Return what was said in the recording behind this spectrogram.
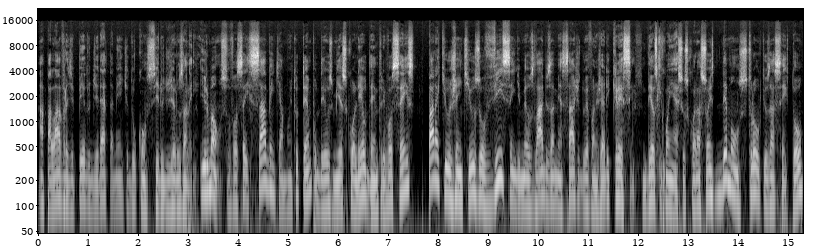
a palavra de Pedro diretamente do Concílio de Jerusalém. Irmãos, vocês sabem que há muito tempo Deus me escolheu dentre vocês para que os gentios ouvissem de meus lábios a mensagem do Evangelho e crescem. Deus, que conhece os corações, demonstrou que os aceitou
